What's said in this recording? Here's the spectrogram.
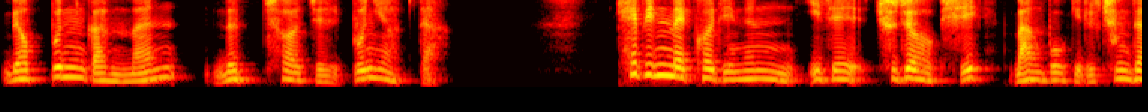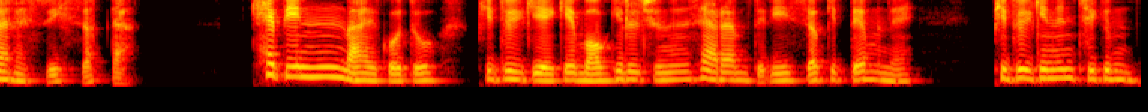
몇 분간만 늦춰질 뿐이었다. 케빈 맥커디는 이제 주저없이 망보기를 중단할 수 있었다. 케빈 말고도 비둘기에게 먹이를 주는 사람들이 있었기 때문에 비둘기는 지금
